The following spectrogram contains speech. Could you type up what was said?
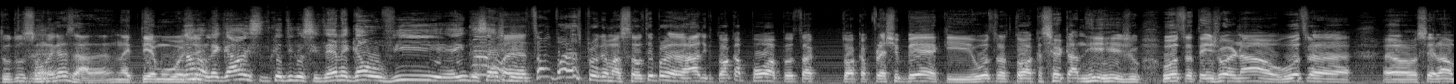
tudo são É. legalizadas, né? Nós temos hoje. Não, não, legal isso que eu digo assim, é legal ouvir, ainda você Não, acha é, que. são várias programações. Tem rádio que toca pop, outra toca flashback, outra toca sertanejo, outra tem jornal, outra, é, sei lá,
